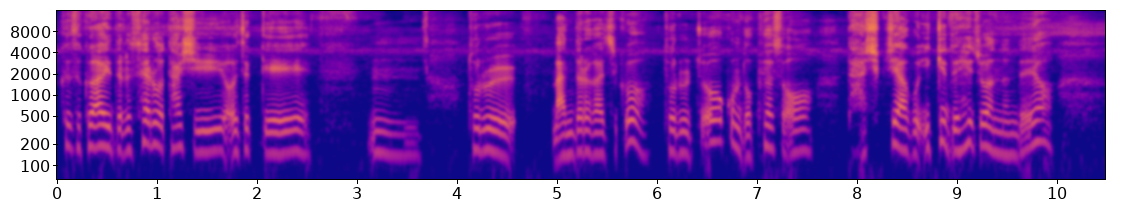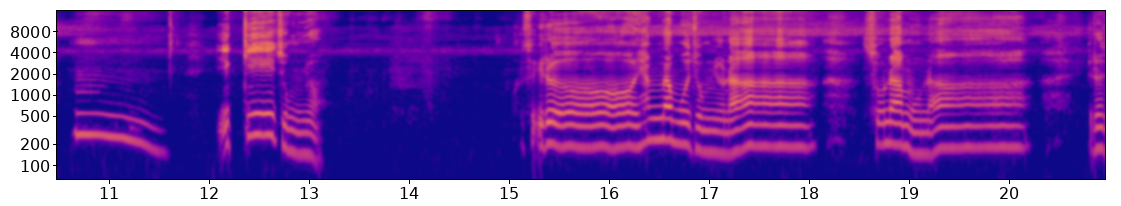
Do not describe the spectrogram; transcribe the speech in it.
그래서 그 아이들을 새로 다시 어저께 음, 돌을 만들어 가지고 돌을 조금 높여서 다 식재하고 이끼도 해 주었는데요. 음, 이끼 종류. 그래서 이런 향나무 종류나 소나무나 이런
